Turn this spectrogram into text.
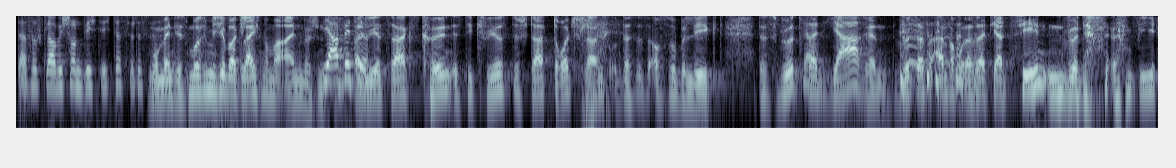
Das ist, glaube ich, schon wichtig, dass wir das wissen. Moment, jetzt muss ich mich aber gleich nochmal einmischen. Ja, bitte. Weil du jetzt sagst, Köln ist die queerste Stadt Deutschlands und das ist auch so belegt. Das wird ja. seit Jahren, wird das einfach, oder seit Jahrzehnten wird das irgendwie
